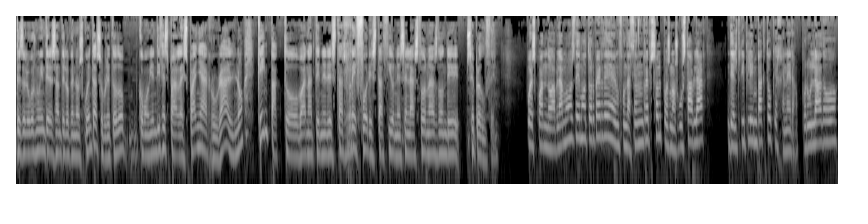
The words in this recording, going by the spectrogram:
Desde luego es muy interesante lo que nos cuenta, sobre todo, como bien dices, para la España rural, ¿no? ¿Qué impacto van a tener estas reforestaciones en las zonas donde se producen? Pues cuando hablamos de motor verde en Fundación Repsol, pues nos gusta hablar del triple impacto que genera. Por un lado,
